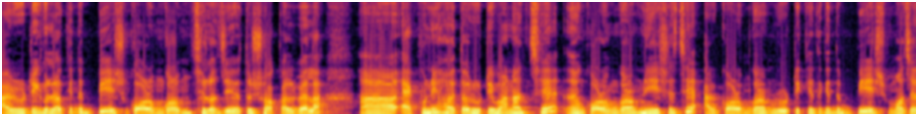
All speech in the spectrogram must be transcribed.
আর রুটিগুলো কিন্তু বেশ গরম গরম ছিল যেহেতু সকালবেলা। এখনই হয়তো রুটি বানাচ্ছে, গরম গরম নিয়ে এসেছে, আর গরম গরম রুটি খেতে কিন্তু বেশ মজা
